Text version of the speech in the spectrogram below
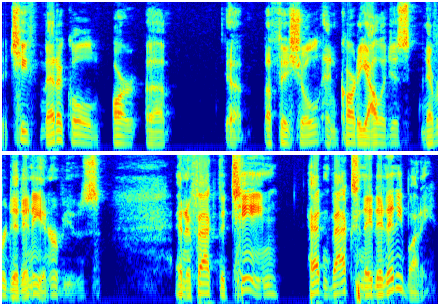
The chief medical uh, uh, official and cardiologist never did any interviews. And in fact, the team hadn't vaccinated anybody.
